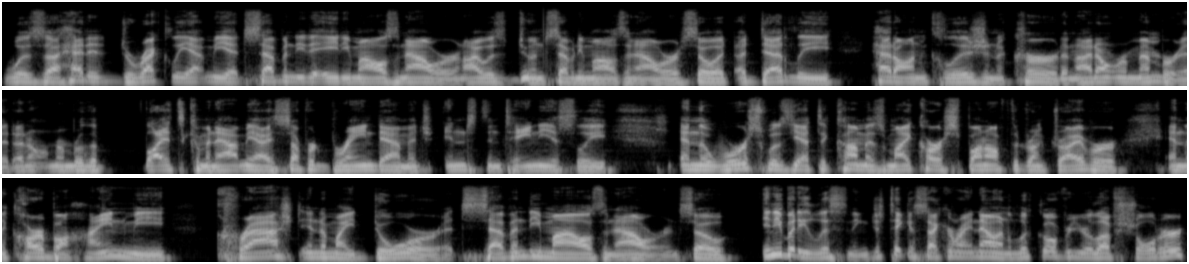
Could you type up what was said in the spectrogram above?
was uh, headed directly at me at 70 to 80 miles an hour, and I was doing 70 miles an hour. So a, a deadly head on collision occurred, and I don't remember it. I don't remember the lights coming at me. I suffered brain damage instantaneously. And the worst was yet to come as my car spun off the drunk driver, and the car behind me crashed into my door at 70 miles an hour. And so anybody listening, just take a second right now and look over your left shoulder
